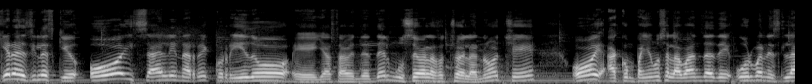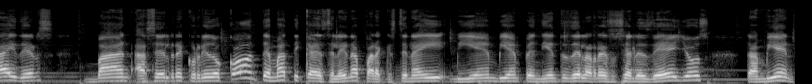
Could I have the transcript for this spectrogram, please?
quiero decirles que hoy salen a recorrido, eh, ya saben, desde el museo a las 8 de la noche. Hoy acompañamos a la banda de Urban Sliders. Van a hacer el recorrido con temática de Selena para que estén ahí bien, bien pendientes de las redes sociales de ellos. También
